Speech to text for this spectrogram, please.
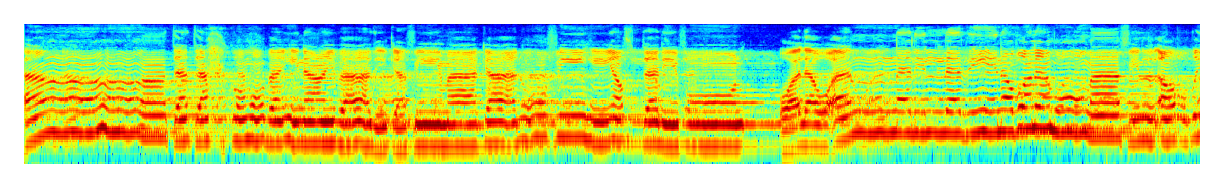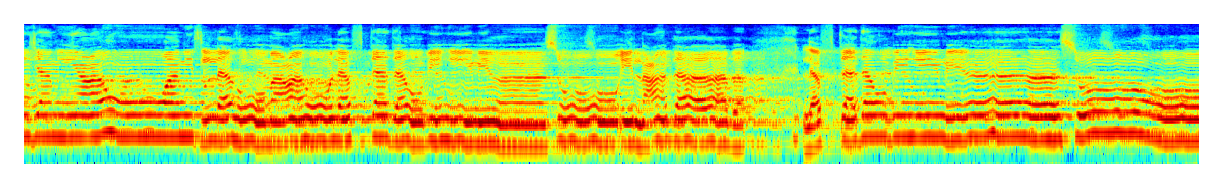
أنت تحكم بين عبادك فيما كانوا فيه يختلفون. ولو أن للذين ظلموا ما في الأرض جميعا ومثله معه لافتدوا به من سوء العذاب لافتدوا به من سوء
